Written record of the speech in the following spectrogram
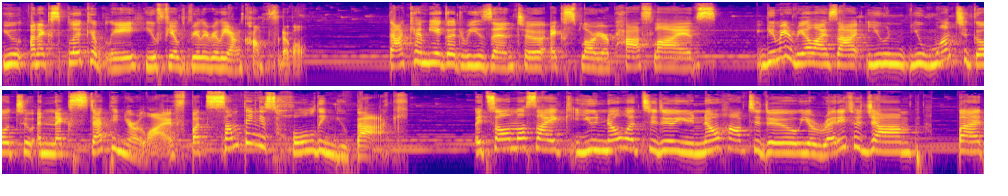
You inexplicably you feel really really uncomfortable. That can be a good reason to explore your past lives. You may realize that you you want to go to a next step in your life, but something is holding you back. It's almost like you know what to do, you know how to do, you're ready to jump, but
